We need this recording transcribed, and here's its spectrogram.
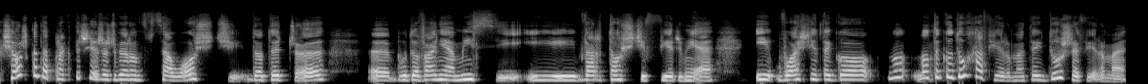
książka ta praktycznie rzecz biorąc w całości dotyczy budowania misji i wartości w firmie i właśnie tego, no, no tego ducha firmy, tej duszy firmy.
